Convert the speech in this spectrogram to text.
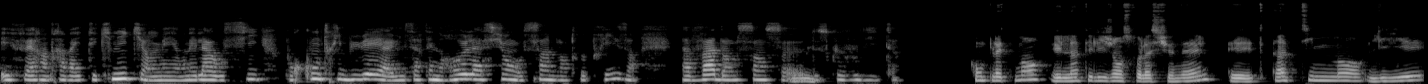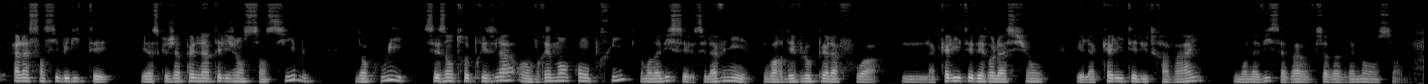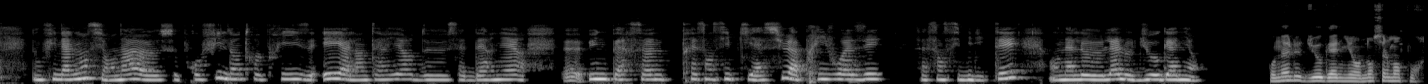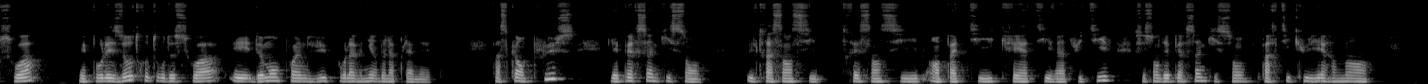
et faire un travail technique, mais on est là aussi pour contribuer à une certaine relation au sein de l'entreprise, ça va dans le sens de ce que vous dites. Complètement et l'intelligence relationnelle est intimement liée à la sensibilité et à ce que j'appelle l'intelligence sensible. Donc oui, ces entreprises-là ont vraiment compris, à mon avis c'est l'avenir, pouvoir développer à la fois la qualité des relations et la qualité du travail. À mon avis, ça va, ça va vraiment ensemble. Donc finalement, si on a euh, ce profil d'entreprise et à l'intérieur de cette dernière, euh, une personne très sensible qui a su apprivoiser sa sensibilité, on a le, là le duo gagnant. On a le duo gagnant non seulement pour soi, mais pour les autres autour de soi et de mon point de vue pour l'avenir de la planète. Parce qu'en plus, les personnes qui sont ultra sensibles, très sensibles, empathiques, créatives, intuitives, ce sont des personnes qui sont particulièrement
